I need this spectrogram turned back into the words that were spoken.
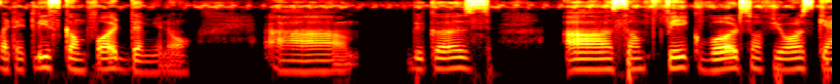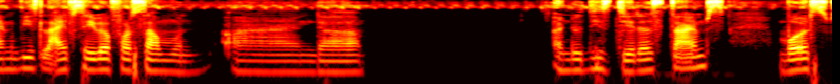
but at least comfort them you know. Uh, because uh, some fake words of yours can be lifesaver for someone. And uh, under these jealous times words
